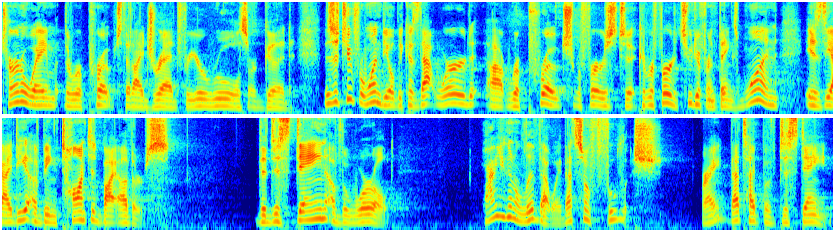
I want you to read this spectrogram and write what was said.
Turn away the reproach that I dread, for your rules are good. This is a two for one deal because that word uh, reproach refers to, could refer to two different things. One is the idea of being taunted by others, the disdain of the world. Why are you going to live that way? That's so foolish, right? That type of disdain.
